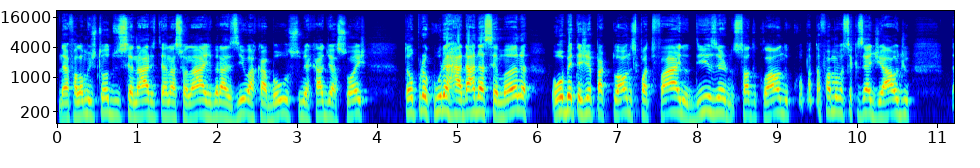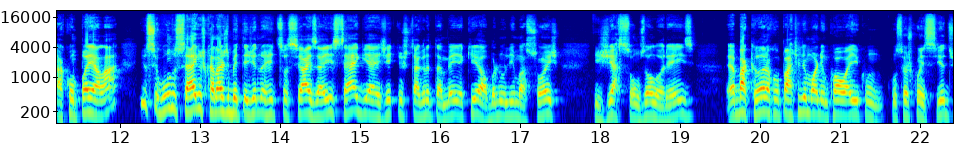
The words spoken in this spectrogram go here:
Né, falamos de todos os cenários internacionais, Brasil, arcabouço, mercado de ações. Então procura Radar da Semana ou BTG Pactual no Spotify, no Deezer, no SoundCloud, qual plataforma você quiser de áudio acompanha lá. E o segundo, segue os canais do BTG nas redes sociais aí, segue a gente no Instagram também, aqui, ó, Bruno Lima Ações e Gersonzão Lorenzi. É bacana, compartilhe o Morning Call aí com, com seus conhecidos.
